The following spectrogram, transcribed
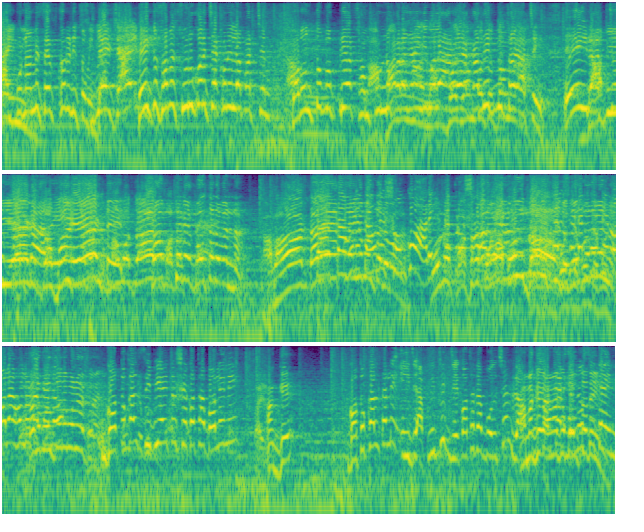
সম্পূর্ণ আমি শেষ করিনি তুমি এই তো সবে শুরু করেছে এখনই লাপাচ্ছেন তদন্ত প্রক্রিয়া সম্পূর্ণ করা যায়নি বলে আরও একাধিক বিষয় আছে। এই রাজ্য এক, সরকার দফা এক, সব থেকে বলতে দেবেন না। আবার। গতকাল সিবিআই তো সে কথা বলেনি। আগে গতকাল তাহলে এই যে আপনি ঠিক যে কথাটা বলছেন আমাকে আমাকে বলতে দিন।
